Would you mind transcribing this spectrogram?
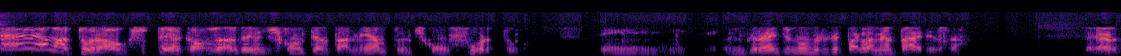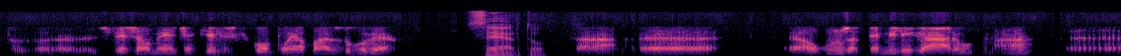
É natural que isso tenha causado um descontentamento, um desconforto em um grande número de parlamentares, né? Certo? Especialmente aqueles que compõem a base do governo. Certo. Tá? É, alguns até me ligaram, né? É,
